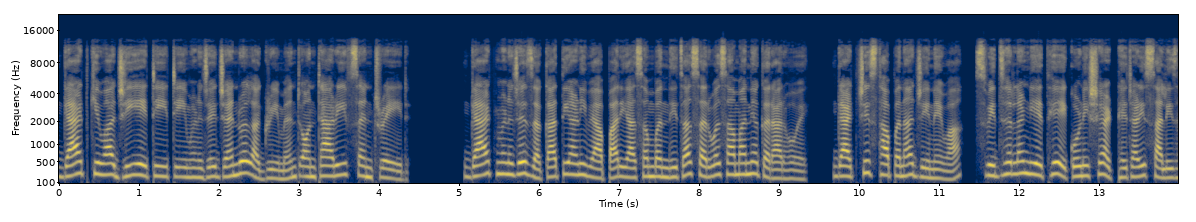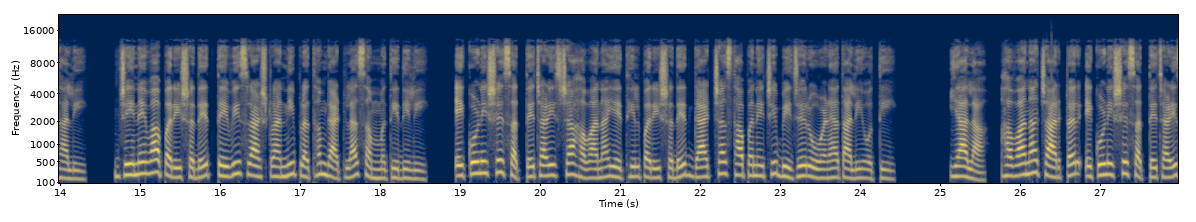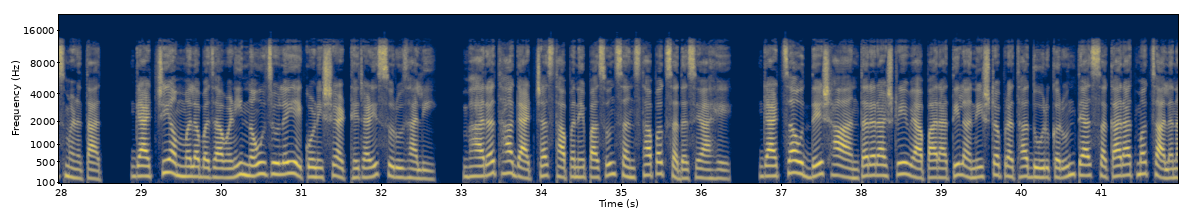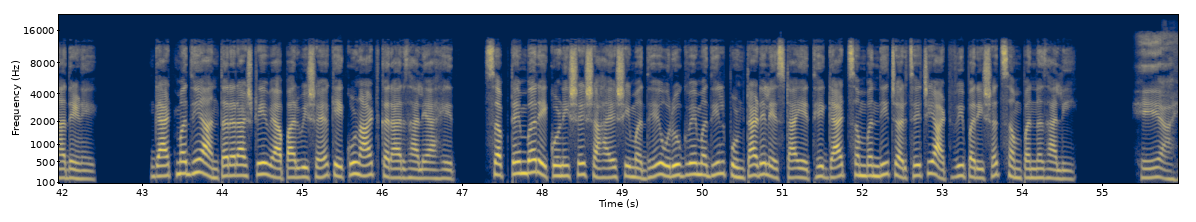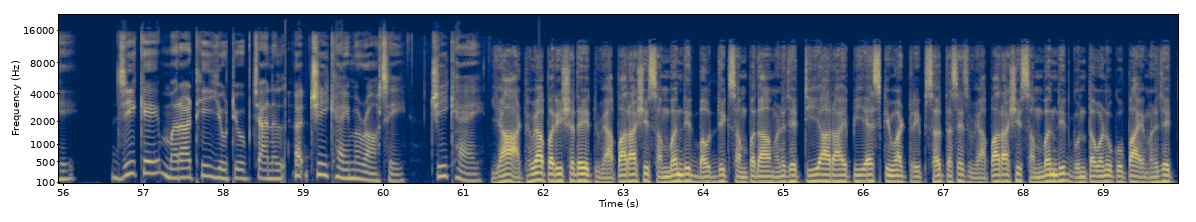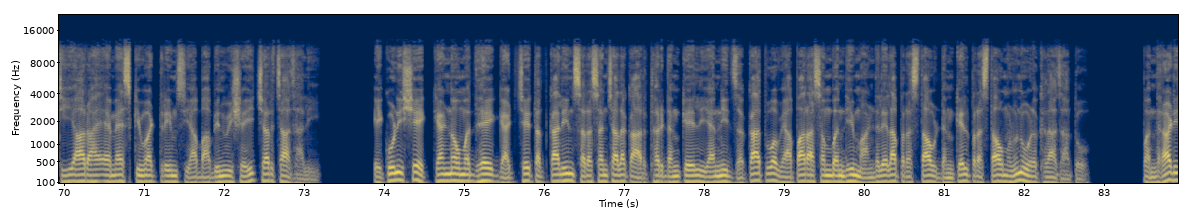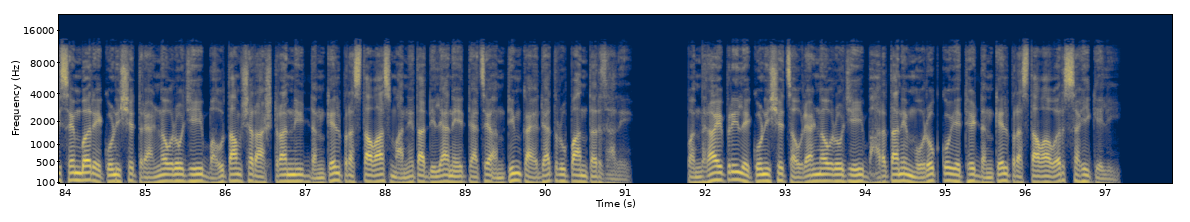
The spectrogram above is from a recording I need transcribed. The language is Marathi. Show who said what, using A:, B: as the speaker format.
A: गॅट किंवा जी म्हणजे general agreement on tariffs and trade GATT म्हणजे जकाती आणि व्यापार यासंबंधीचा सर्वसामान्य करार होय. गॅटची स्थापना जिनेवा स्वित्झर्लंड येथे एकोणीसशे अठ्ठेचाळीस साली झाली. जिनेवा परिषदेत तेवीस राष्ट्रांनी प्रथम गॅटला संमती दिली. एकोणीसशे सत्तेचाळीसच्या हवाना येथील परिषदेत गॅटच्या स्थापनेची बीजे रोवण्यात आली होती. याला हवाना चार्टर एकोणीसशे सत्तेचाळीस म्हणतात. गॅटची अंमलबजावणी नऊ जुलै एकोणीसशे अठ्ठेचाळीस सुरू झाली. भारत हा गॅटच्या स्थापनेपासून संस्थापक सदस्य आहे. गॅटचा उद्देश हा आंतरराष्ट्रीय व्यापारातील अनिष्ट प्रथा दूर करून त्यास सकारात्मक चालना देणे. गॅटमध्ये आंतरराष्ट्रीय व्यापारविषयक एकूण आठ करार झाले आहेत. सप्टेंबर एकोणीसशे शहाऐंशीमध्ये उरुग्वेमधील पुंटाडेलेस्टा येथे गॅट संबंधी चर्चेची आठवी परिषद संपन्न झाली.
B: हे आहे. G K Marathi YouTube channel
C: At GK Marathi, GK.
D: या आठव्या परिषदेत व्यापाराशी संबंधित बौद्धिक संपदा म्हणजे T R I P S किंवा ट्रिप्स तसेच व्यापाराशी संबंधित गुंतवणूक उपाय म्हणजे T R I M S किंवा ट्रिम्स या बाबींविषयी चर्चा झाली. एकोणीसशे एक्क्याण्णवमध्ये गॅटचे तत्कालीन सरसंचालक आर्थर डंकेल यांनी जकात व व्यापारासंबंधी मांडलेला प्रस्ताव डंकेल प्रस्ताव म्हणून ओळखला जातो. पंधरा डिसेंबर एकोणीसशे त्र्याण्णव रोजी बहुतांश राष्ट्रांनी डंकेल प्रस्तावास मान्यता दिल्याने त्याचे अंतिम कायद्यात रूपांतर झाले. पंधरा एप्रिल एकोणीसशे चौऱ्याण्णव रोजी भारताने मोरोक्को येथे डंकेल प्रस्तावावर सही केली.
